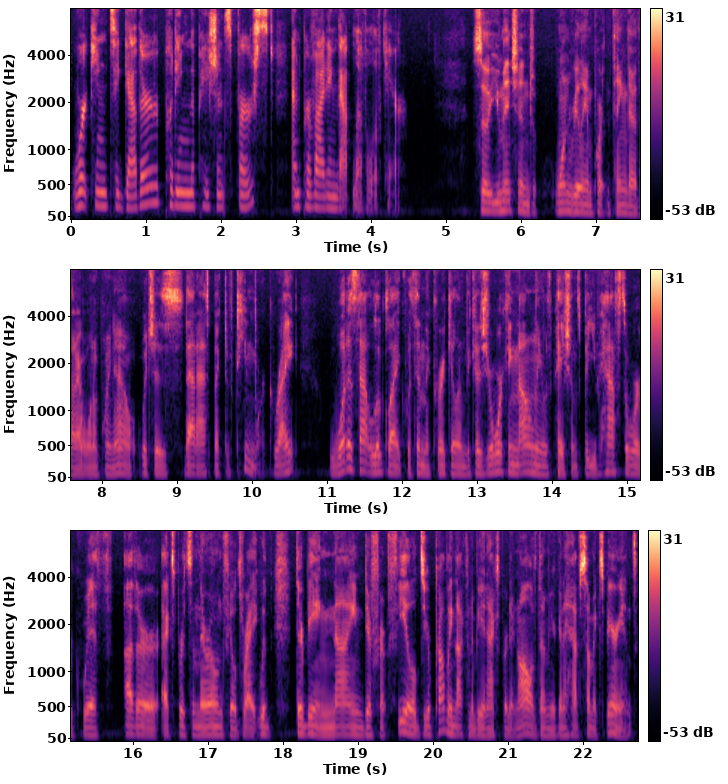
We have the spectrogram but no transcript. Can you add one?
working together, putting the patients first, and providing that level of care. So you mentioned one really important thing there that I want to point out, which is that aspect of teamwork, right? What does that look like within the curriculum? Because you're working not only with patients, but you have to work with other experts in their own fields, right? With there being nine different fields, you're probably not going to be an expert in all of them. You're going to have some experience,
